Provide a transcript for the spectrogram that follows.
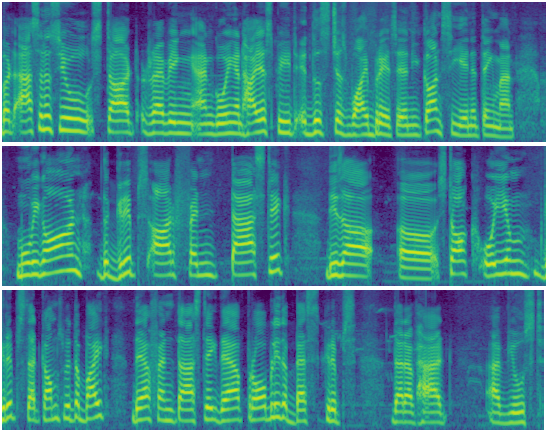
But as soon as you start revving and going at higher speed, it, this just vibrates and you can't see anything, man. Moving on, the grips are fantastic. These are uh, stock OEM grips that comes with the bike. They are fantastic. They are probably the best grips that I've had I've used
